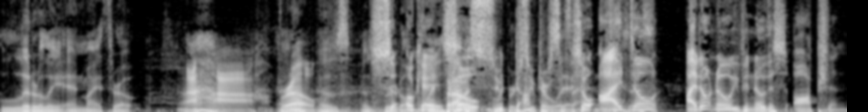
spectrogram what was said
literally in my throat. Ah, bro. It was, it was So- brutal. okay, but so I was what super, doctor super was sick. that? So I Jesus. don't, I don't know even know this option.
